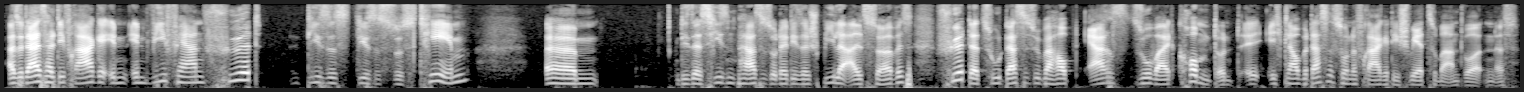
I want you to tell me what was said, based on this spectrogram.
Also da ist halt die Frage, in, inwiefern führt dieses, dieses System ähm, dieser Season Passes oder dieser Spiele als Service führt dazu, dass es überhaupt erst so weit kommt. Und äh, ich glaube, das ist so eine Frage, die schwer zu beantworten ist.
